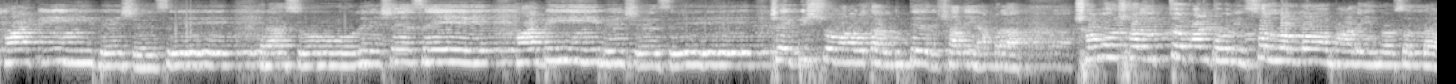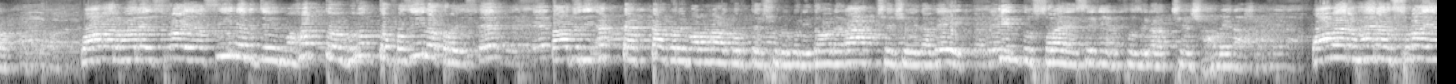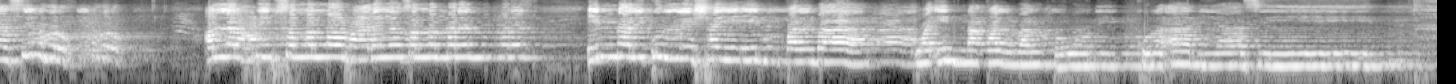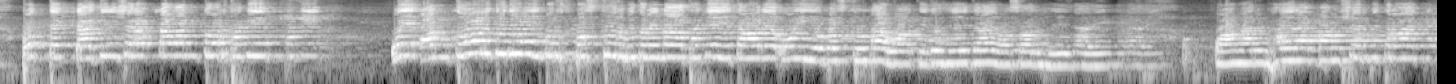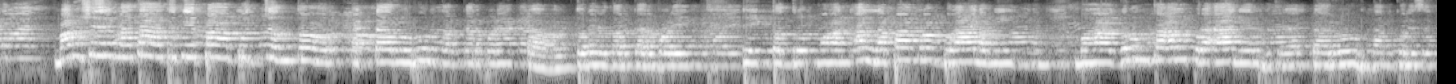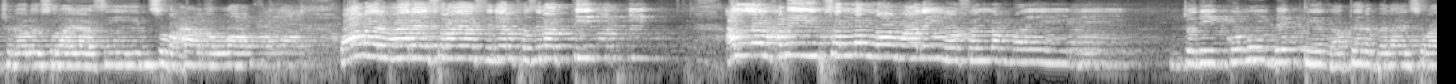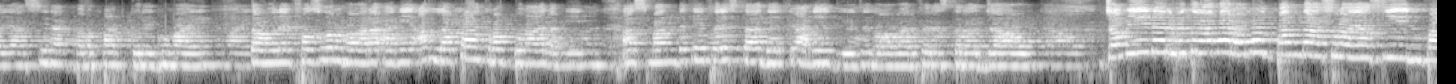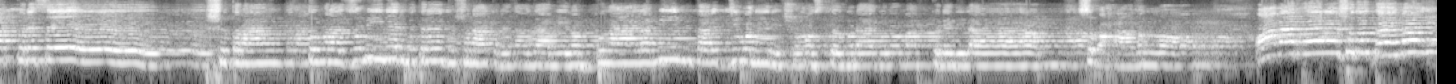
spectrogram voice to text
হাবিব এসেছে। রাসূল এসেছে, হাবিব এসেছে। সেই বিশ্ব মানবতার দূতের সামনে আমরা উচ্চ কণ্ঠ বলি, সাল্লাল্লাহু আলাইহি ওয়াসাল্লাম। ভাইরা, সূরা ইয়াসিনের যে মাহাত্ম গুরুত্ব, ফজিলত রয়েছে, তা যদি একটা একটা করে বর্ণনা করতে শুরু করি, তাহলে রাত শেষ হয়ে যাবে। কিন্তু সূরা ইয়াসিনের ফজিলত শেষ হবে না। আমার ভাইরা সূরা ইয়াসিন হলো। আল্লাহর হাবিব সাল্লাল্লাহু আলাইহি ওয়াসাল্লাম বলেন, ইন্না লিকুল্লি শাইইন কালবা ওয়া ইন্না কালবাল কুরুনি কুরআন ইয়াসিন। প্রত্যেকটা জিনিসের একটা অন্তর থাকে। ওই অন্তর যদি ওই বস্তুর ভিতরে না থাকে, তাহলে ওই বস্তুটা ওয়াকেজ হয়ে যায়, অসল হয়ে যায়। আমার ভাইরা মানুষের ভিতরে, মানুষের মাথা থেকে পা পর্যন্ত একটা রুহুর দরকার পড়ে, একটা অন্তরের দরকার পড়ে। ঠিক তদ্রুপ মহান আল্লাহ পাক রব্বুল আলামিন মহাগ্রন্থ আল কোরআনের ভিতরে একটা রূহ দান করেছেন, সেটা হলো সূরা ইয়াসিন। সুবহানাল্লাহ। আমার ভাইরা সূরা ইয়াসিনের ফজিলত কি? আল্লাহর হাবিব সাল্লাল্লাহু আলাইহি ওয়াসাল্লাম বলেন যদি কোনো ব্যক্তি রাতের বেলায় একবার পাঠ করে ঘুমায়, তাহলে ফজর হওয়ার আগে আল্লাহ পাক রব্বুল আলামিন আসমান থেকে ফেরেশতাদেরকে আদেশ দিয়েছেন আমার ফেরেশতারা যাও। জমিনের ভিতর আমার অমুক বান্দা সূরা ইয়াসিন পাঠ করেছে। সুতরাং তোমরা জমিনের ভিতরে ঘোষণা করে দাও যে আমি রব্বুল আলামিন তার জীবনের সমস্ত গুনাহগুলো মাফ করে দিলাম। সুবহানাল্লাহ। আমার ভাইরা শুধু তাই নয়,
